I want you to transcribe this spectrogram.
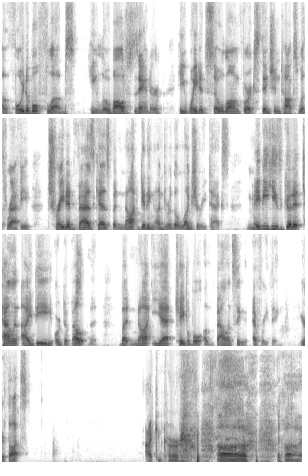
avoidable flubs. He lowballed Xander. He waited so long for extension talks with Raffy, traded Vazquez, but not getting under the luxury tax maybe he's good at talent ID or development, but not yet capable of balancing everything. Your thoughts? I concur. uh, uh,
